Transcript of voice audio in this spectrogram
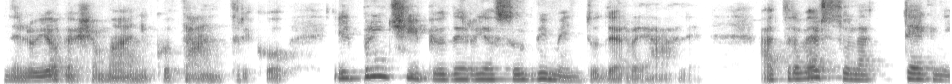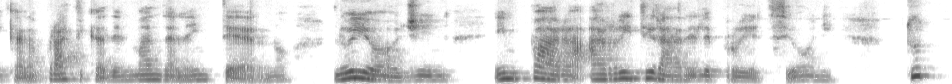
nello yoga sciamanico tantrico il principio del riassorbimento del reale. Attraverso la tecnica, la pratica del mandala interno, lo yogin impara a ritirare le proiezioni. Tutti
